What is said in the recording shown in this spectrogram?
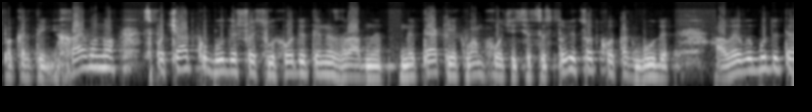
по картині. Хай воно спочатку буде щось виходити незграбне, не так, як вам хочеться. Це 100% так буде. Але ви будете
